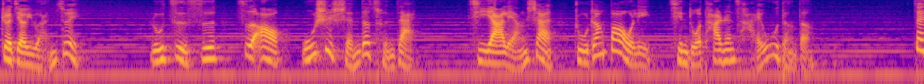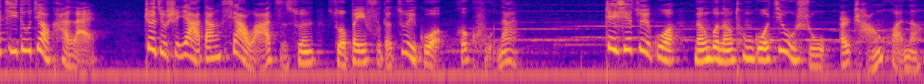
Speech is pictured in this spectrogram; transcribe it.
这叫原罪，如自私、自傲、无视神的存在，欺压良善、主张暴力、侵夺他人财物等等。在基督教看来，这就是亚当夏娃子孙所背负的罪过和苦难。这些罪过能不能通过救赎而偿还呢？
